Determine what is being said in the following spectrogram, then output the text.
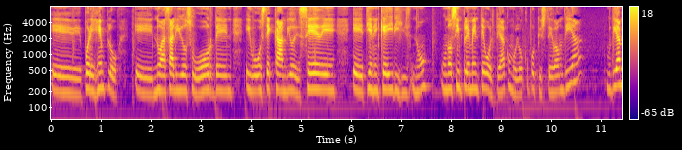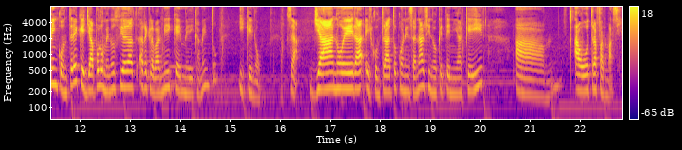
eh, por ejemplo, eh, no ha salido su orden, y hubo este cambio de sede, eh, tienen que dirigir, no, uno simplemente voltea como loco porque usted va un día, un día me encontré que ya por lo menos fui a, reclamar mi medicamento y que no. O sea, ya no era el contrato con Ensanar, sino que tenía que ir a, otra farmacia.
